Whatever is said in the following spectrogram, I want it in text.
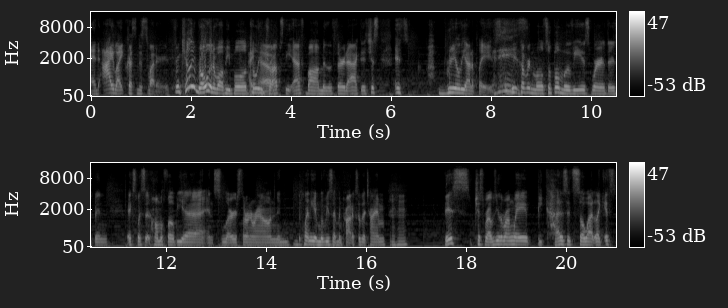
and i like christmas sweaters From Kelly Rowland of all people, totally drops the f bomb in the third act. It's just it's really out of place. It We've covered multiple movies where there's been explicit homophobia and slurs thrown around, and plenty of movies have been products of the time. mm-hmm. this just rubs me the wrong way because it's so out like it's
